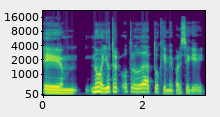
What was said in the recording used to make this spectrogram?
Eh, no, y otro, otro dato que me parece que,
